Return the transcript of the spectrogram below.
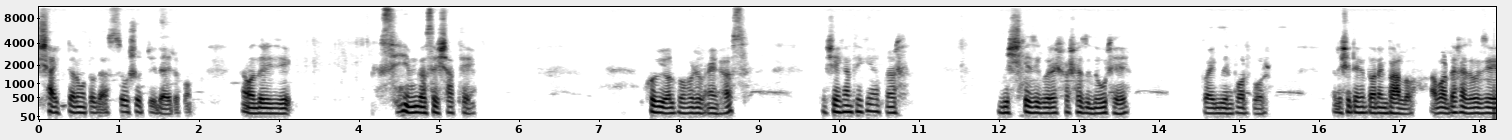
ষাটটার মতো গাছ, চৌষট্টিটা এরকম। আমাদের এই যে সিম গাছের সাথে খুবই অল্প পরিমাণে ঘাস তো সেখান থেকে আপনার বিশ কেজি করে শশা যদি উঠে কয়েকদিন পর পর তাহলে সেটা কিন্তু অনেক ভালো। আবার দেখা যাবে যে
